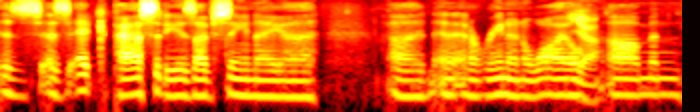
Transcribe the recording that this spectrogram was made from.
as as at capacity as I've seen a uh, uh, an, an arena in a while. Yeah. Um, and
